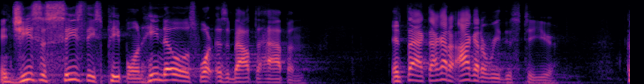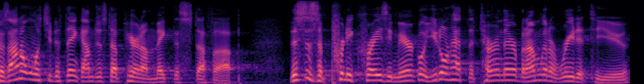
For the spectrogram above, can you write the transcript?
And Jesus sees these people and he knows what is about to happen. In fact, I got I to read this to you because I don't want you to think I'm just up here and I make this stuff up. This is a pretty crazy miracle. You don't have to turn there, but I'm going to read it to you.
